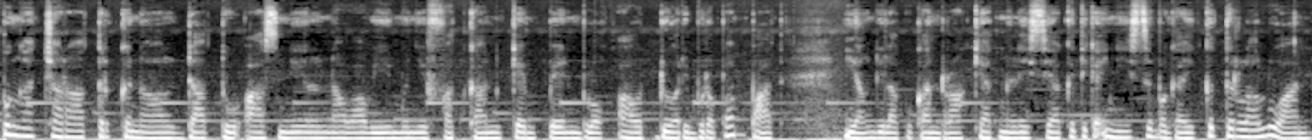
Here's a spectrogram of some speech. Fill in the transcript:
Pengacara terkenal Datu Asnil Nawawi menyifatkan kempen Block Out 2024 yang dilakukan rakyat Malaysia ketika ini sebagai keterlaluan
